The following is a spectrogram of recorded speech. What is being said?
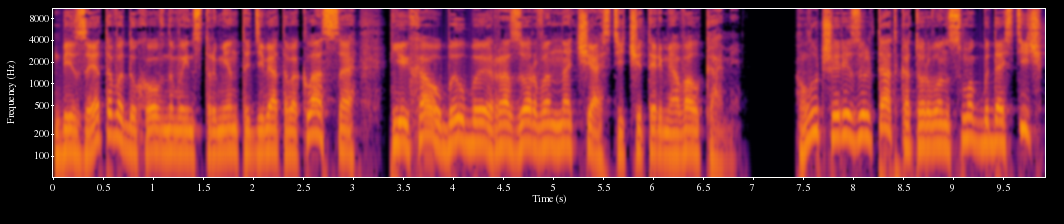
Без этого духовного инструмента девятого класса Юйхао был бы разорван на части четырьмя волками. Лучший результат, которого он смог бы достичь,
